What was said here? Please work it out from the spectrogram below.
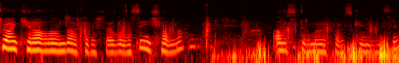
Şu an kiralandı arkadaşlar burası inşallah. Alıştırma yaparız kendimize.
